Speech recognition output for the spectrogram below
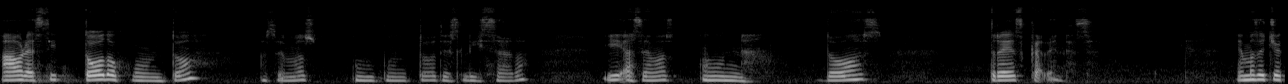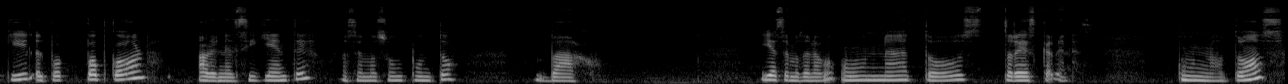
ahora sí todo junto hacemos un punto deslizado y hacemos una, dos, tres cadenas. Hemos hecho aquí el popcorn. Ahora en el siguiente hacemos un punto bajo. Y hacemos de nuevo una, dos, tres cadenas. Uno, dos.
